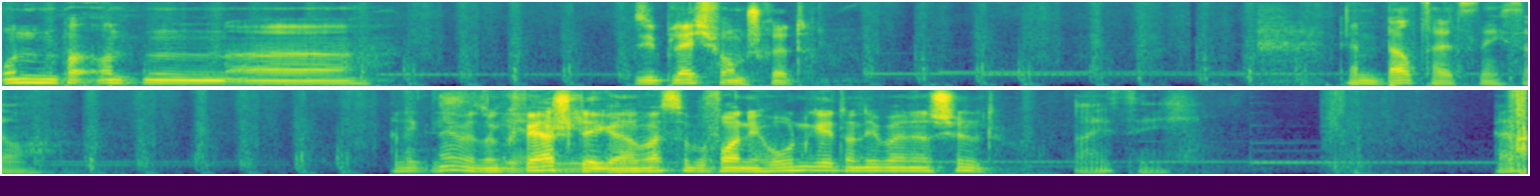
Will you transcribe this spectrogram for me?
Und, und ein, äh, sie Blech vom Schritt. Dann bellt halt nicht so. Ja, so ein Querschläger, weißt du, bevor er in die Hoden geht, dann lieber in das Schild. Weiß ich. Also,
